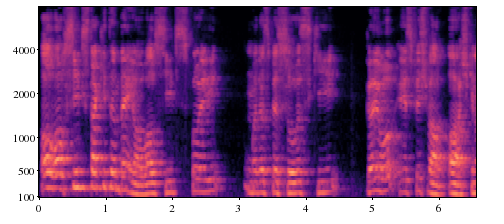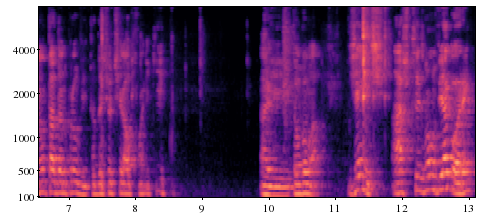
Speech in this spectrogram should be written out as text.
Oh, o Alcides está aqui também. Ó. O Alcides foi uma das pessoas que ganhou esse festival. Ó, acho que não tá dando para ouvir, então deixa eu tirar o fone aqui. Aí, então vamos lá. Gente, acho que vocês vão ouvir agora, hein?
